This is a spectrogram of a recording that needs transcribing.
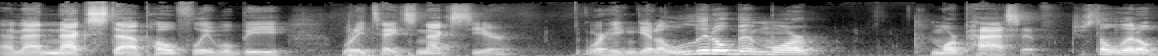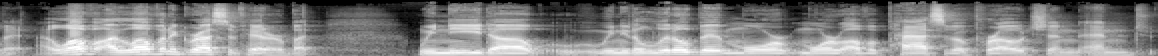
And that next step hopefully will be what he takes next year where he can get a little bit more more passive, just a little bit. I love I love an aggressive hitter, but we need uh, we need a little bit more more of a passive approach and and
